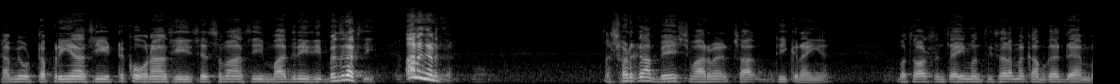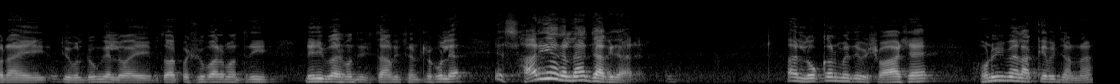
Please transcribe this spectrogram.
ਸ਼ਾਮੀ ਉਹ ਟੱਪਰੀਆਂ ਸੀ ਟਕੋਰਾਂ ਸੀ ਸਿਸਮਾਂ ਸੀ, ਮਾਜਰੀ ਸੀ, ਬਿੰਦਰਖ ਸੀ, ਅਣਗਿਣਤ। ਸੜਕਾਂ ਬੇਸ਼ੁਮਾਰ ਮੈਂ ਸਾ- ਠੀਕ ਕਰਾਈਆਂ। ਬਤੌਰ ਸਿੰਚਾਈ ਮੰਤਰੀ ਸਾਰਾ ਮੈਂ ਕੰਮ ਕਰ, ਡੈਮ ਬਣਾਏ ਟਿਊਬਲ ਡੂੰਘੇ ਲਵਾਏ, ਬਤੌਰ ਪਸ਼ੂ ਪਾਲਣ ਮੰਤਰੀ ਡੇਰੀ ਵਿਕਾਸ ਮੰਤਰੀ ਸਤਾਵਨੀ ਸੈਂਟਰ ਖੋਲਿਆ ਇਹ ਸਾਰੀਆਂ ਗੱਲਾਂ ਜਗ ਜਾ ਰਹੀਆਂ। ਆ ਲੋਕਾਂ ਨੂੰ ਮੇਰੇ ਤੇ ਵਿਸ਼ਵਾਸ ਹੈ। ਹੁਣ ਵੀ ਮੈਂ ਇਲਾਕੇ ਵਿੱਚ ਜਾਂਦਾ।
